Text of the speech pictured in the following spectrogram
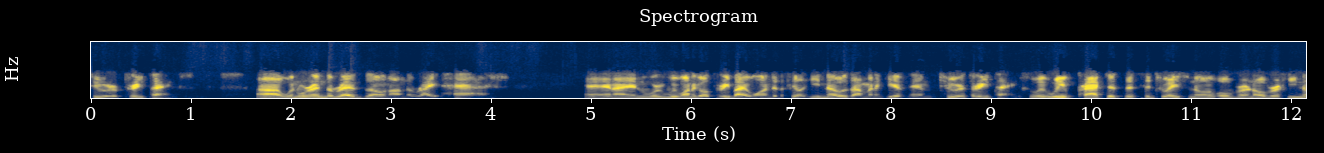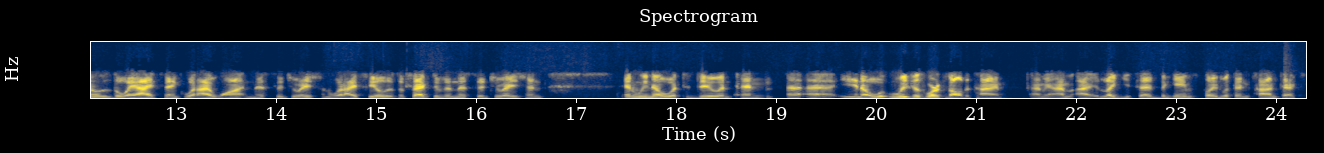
two or three things. Uh, when we're in the red zone on the right hash, and I, and we want to go three by one to the field. He knows I'm going to give him two or three things. We, we've practiced this situation over and over. He knows the way I think, what I want in this situation, what I feel is effective in this situation, and we know what to do. And and uh, uh you know, we just work it all the time. I mean, I'm I, like you said, the game's played within context,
